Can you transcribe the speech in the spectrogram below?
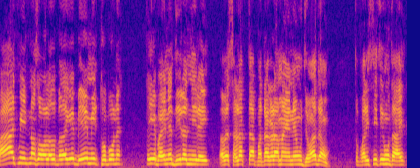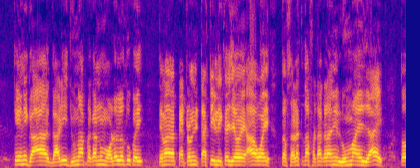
પાંચ મિનિટનો સવાલ હતો. બધા કે બે મિનિટ થોભો ને. તો એ ભાઈને ધીરજ નહીં રહી. હવે સળગતા ફટાકડામાં એને હું જવા દઉં. તો પરિસ્થિતિ શું થાય કે એની ગા, ગાડી જૂના પ્રકારનું મોડલ હતું કંઈ. તેમાં પેટ્રોલની ટાંકી લીકેજ હોય, આ હોય, તો સળગતા ફટાકડાની લૂમમાં એ જાય. તો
